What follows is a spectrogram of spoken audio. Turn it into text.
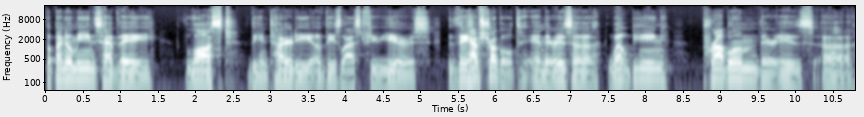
But by no means have they lost the entirety of these last few years. They have struggled, and there is a well being problem. There is a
